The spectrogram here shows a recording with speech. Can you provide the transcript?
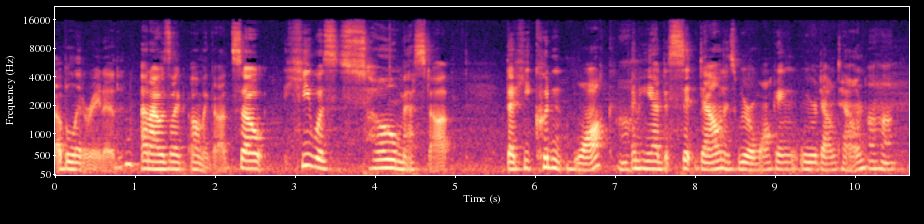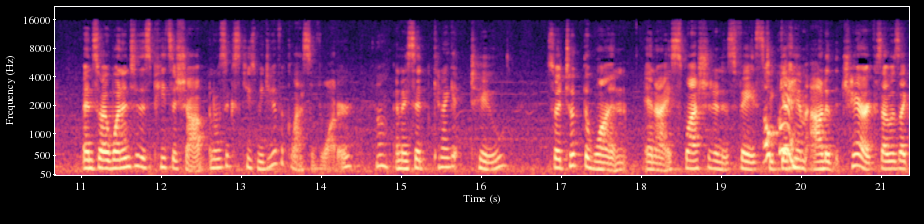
obliterated. And I was like, oh my God. So he was so messed up that he couldn't walk and he had to sit down as we were walking. We were downtown. Uh huh. And so I went into this pizza shop and I was like, excuse me, do you have a glass of water? Oh. And I said, can I get two? So I took the one and I splashed it in his face to Oh, get him out of the chair because I was like,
